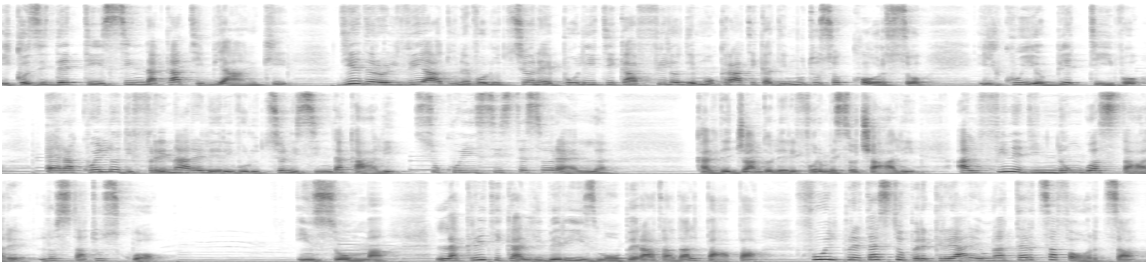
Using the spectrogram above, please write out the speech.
i cosiddetti sindacati bianchi diedero il via ad un'evoluzione politica filodemocratica di mutuo soccorso, il cui obiettivo era quello di frenare le rivoluzioni sindacali su cui insiste Sorel, caldeggiando le riforme sociali al fine di non guastare lo status quo. Insomma, la critica al liberismo operata dal Papa fu il pretesto per creare una terza forza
